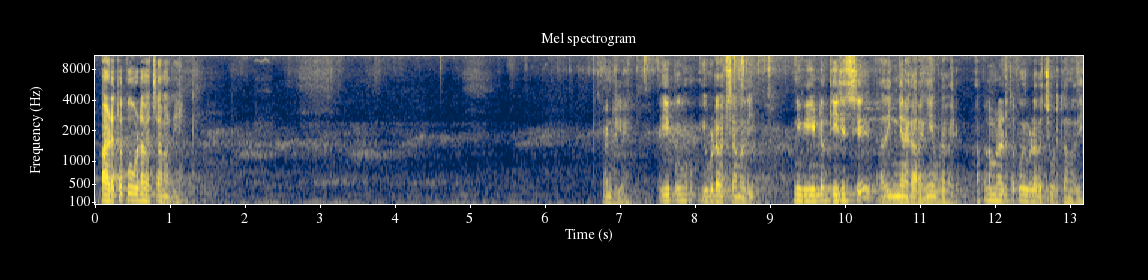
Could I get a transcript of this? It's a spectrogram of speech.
അപ്പോൾ അടുത്ത പൂ ഇവിടെ വെച്ചാൽ മതി. കണ്ടില്ലേ? ഈ പൂ ഇവിടെ വെച്ചാൽ മതി. ഇനി വീണ്ടും തിരിച്ച് അതിങ്ങനെ കറങ്ങി ഇവിടെ വരും. അപ്പോൾ നമ്മൾ എടുത്തപ്പോൾ ഇവിടെ വെച്ച് കൊടുത്താൽ മതി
